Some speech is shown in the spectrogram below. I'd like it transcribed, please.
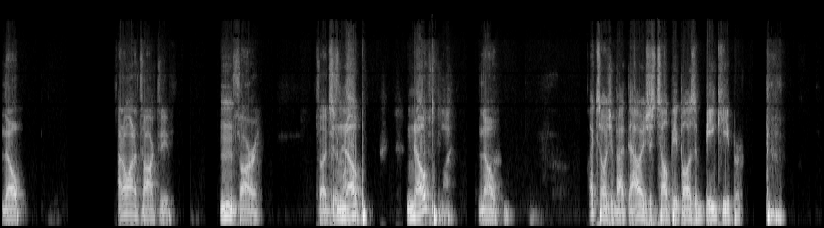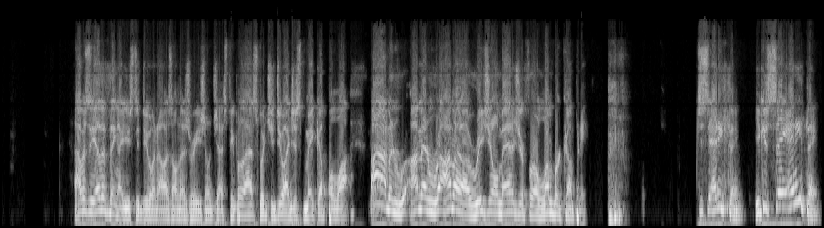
Nope. I don't want to talk to you. Mm. Sorry. So I just so nope. Nope. No. I told you about that. I just tell people I was a beekeeper. That was the other thing I used to do when I was on those regional jets. People ask what you do. I just make up a lot. Yeah. I'm in, I'm in, I'm a regional manager for a lumber company. Just anything. You can say anything.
